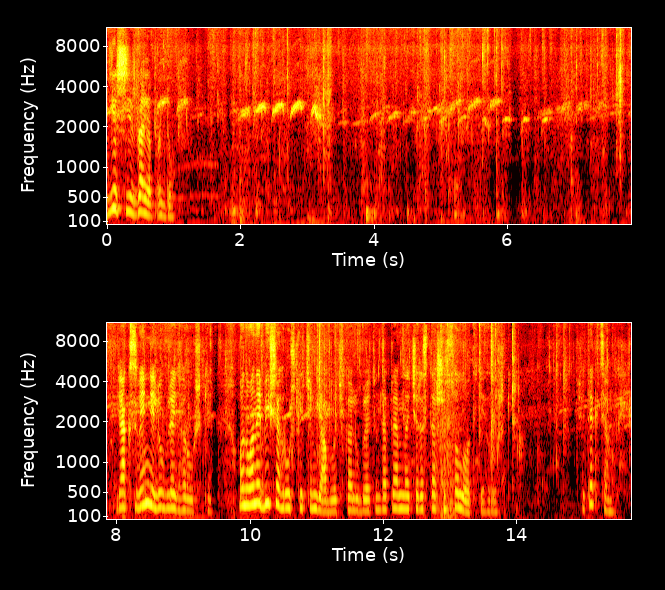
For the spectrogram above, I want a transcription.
Їж, їж, дай я пройду. Як свині люблять грушки. Вон вони більше грушки, ніж яблучка люблять. Вони прямо через те, що солодкі грушки. Чи як цямкають?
